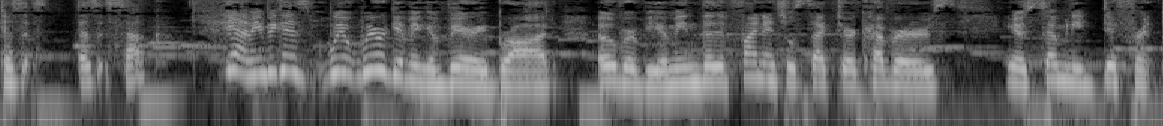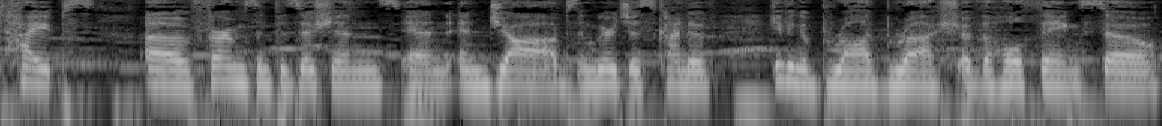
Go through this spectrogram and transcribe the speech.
Does it, does it suck? Yeah, I mean, because we, we were giving a very broad overview. I mean, the financial sector covers, you know, so many different types of firms and positions and, and jobs, and we're just kind of giving a broad brush of the whole thing. So,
